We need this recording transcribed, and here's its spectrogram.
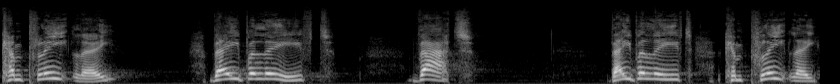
completely, they believed that, they believed completely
